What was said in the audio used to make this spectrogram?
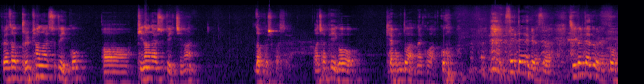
그래서 불편할 수도 있고, 어, 비난할 수도 있지만, 넣고 싶었어요. 어차피 이거 개봉도 안 할 것 같고, 쓸 때는 그랬어요. 찍을 때도 그랬고,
